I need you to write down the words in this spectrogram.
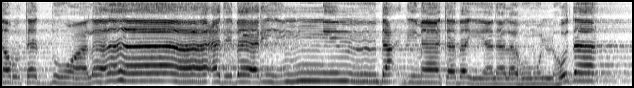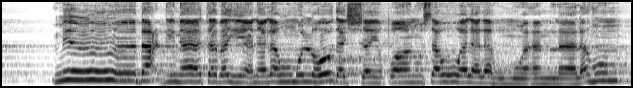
ارتدوا على أدبارهم من بعد ما تبين لهم الهدى من بعد ما تبين لهم الهدى الشيطان سول لهم وأملى لهم ۖ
